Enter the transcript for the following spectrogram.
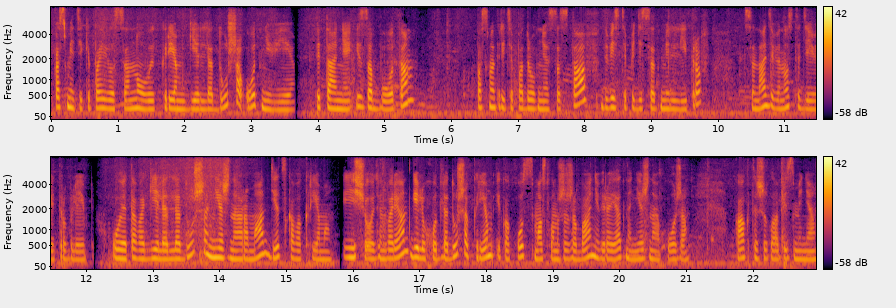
В косметике появился новый крем-гель для душа от Nivea. Питание и забота. Посмотрите подробнее состав. 250 миллилитров. Цена 99 рублей. У этого геля для душа нежный аромат детского крема. И еще один вариант. Гель-уход для душа, крем и кокос с маслом жожоба. Невероятно нежная кожа. Как ты жила без меня?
